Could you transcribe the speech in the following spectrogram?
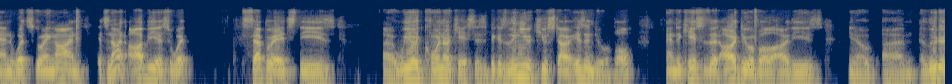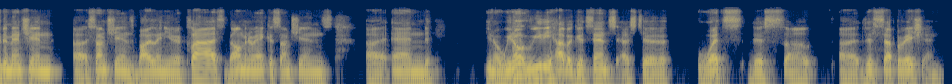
and what's going on, it's not obvious what separates these uh, weird corner cases because linear Q star isn't doable. And the cases that are doable are these, you know, um, Eluder dimension uh, assumptions, bilinear class, Bellman rank assumptions, uh, and you know, we don't really have a good sense as to what's this uh, uh this separation.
